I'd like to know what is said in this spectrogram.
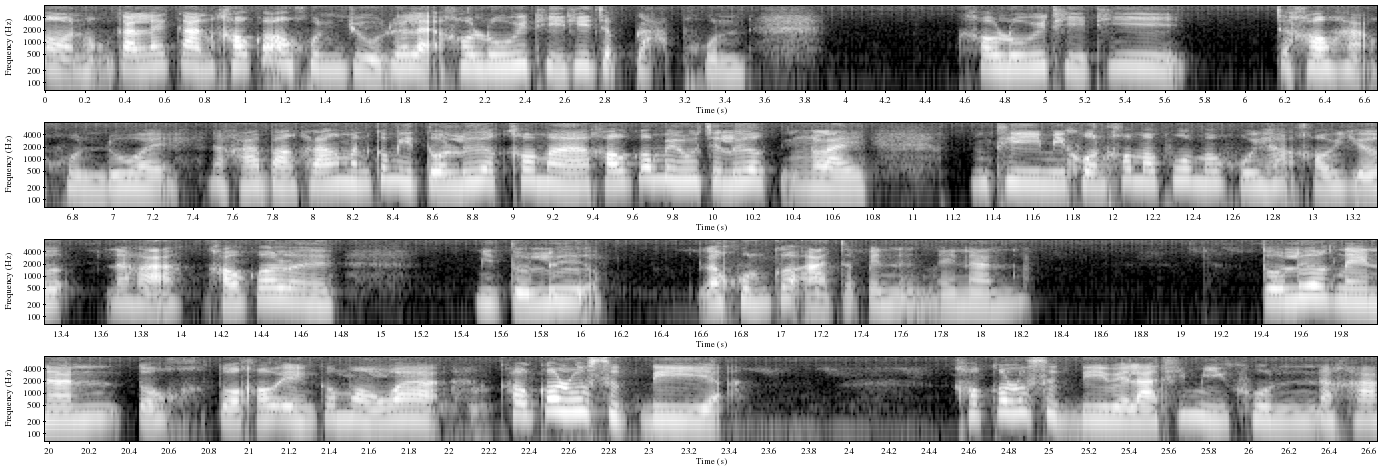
อ่อนของกันและกันเขาก็เอาคุณอยู่ด้วยแหละเขารู้วิธีที่จะปราบคุณเขารู้วิธีที่ จะเข้าหาคุณด้วยนะคะ บางครั้งมันก็มีตัวเลือกเข้ามา เขาก็ไม่รู้จะเลือกอย่างไรบางทีมีคนเข้ามาพูดมาคุยหาเขาเยอะนะคะ เขาก็เลยมีตัวเลือก แล้วคุณก็อาจจะเป็นหนึ่งในนั้น ตัวเลือกในนั้นตัวตัวเขาเองก็มองว่า เขาก็รู้สึกดีอะเขาก็รู้สึกดีเวลาที่มีคุณนะคะ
